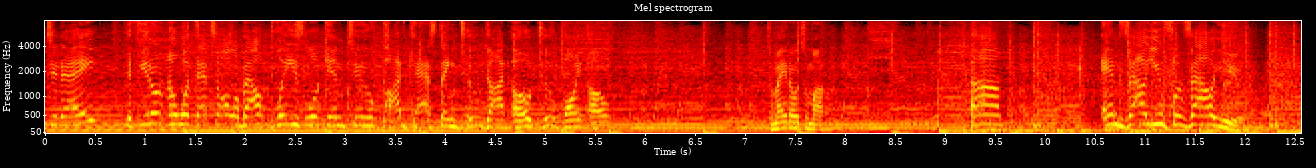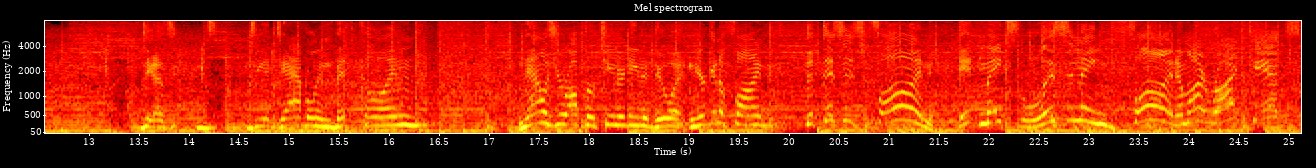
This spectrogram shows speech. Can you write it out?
today. If you don't know what that's all about, please look into podcasting 2.0, 2.0. Tomato, tomato. Um, and value for value. Do you, do you dabble in Bitcoin? Now's your opportunity to do it, and you're gonna find that this is fun. It makes listening fun. Am I right, kids?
